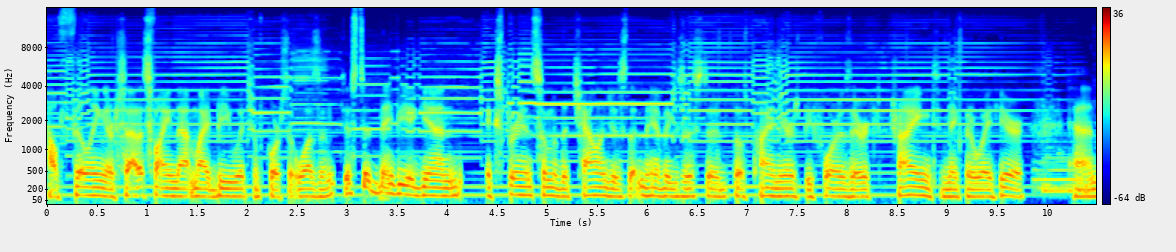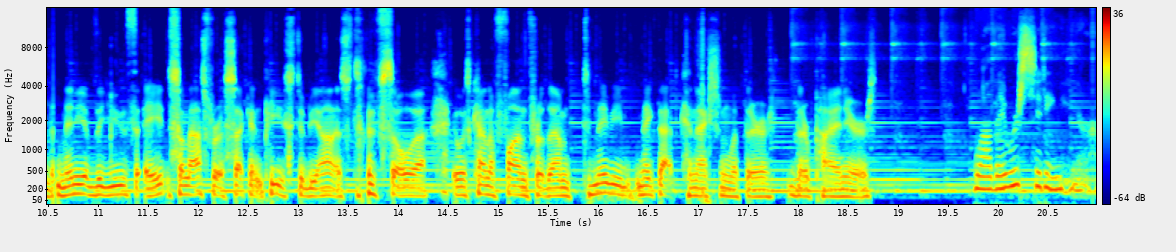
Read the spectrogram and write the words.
how filling or satisfying that might be, which of course it wasn't. Just to maybe again experience some of the challenges that may have existed those pioneers before as they were trying to make their way here. And many of the youth ate. Some asked for a second piece, to be honest. so uh, it was kind of fun for them to maybe make that connection with their, their pioneers. While they were sitting here,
